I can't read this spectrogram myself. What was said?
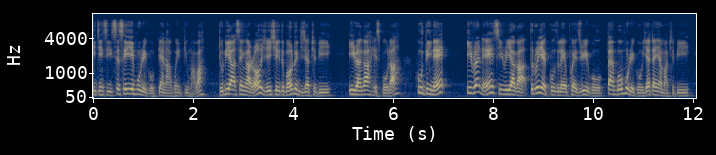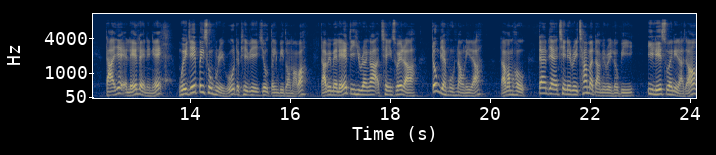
agency စစ်ဆေးရေးမှုတွေကိုပြန်လာခွင့်ပြုမှာပါ။ဒုတိယအဆင့်ကတော့ရေရှည်သဘောတူညီချက်ဖြစ်ပြီးအီရန်က Hezbollah ဟူသီနဲ့အီရတ်နဲ့ဆီးရီးယားကသူတို့ရဲ့ကိုယ်စားလှယ်အဖွဲ့အစည်းတွေကိုပံ့ပိုးမှုတွေကိုရပ်တန့်ရမှာဖြစ်ပြီးဒါရဲ့အလဲလှယ်အနေနဲ့ငွေကြေးပိတ်ဆို့မှုတွေကိုတဖြည်းဖြည်းရုပ်သိမ်းပေးသွားမှာပါ။ဒါပေမဲ့လည်းတီဟီရန်ကအချိန်ဆွဲတာတုံ့ပြန်မှုနှောင့်နေတာဒါမှမဟုတ်တံပြန်အခြေအနေတွေချမှတ်တာမျိုးတွေလုပ်ပြီးအီလေးဆွဲနေတာကြောင့်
